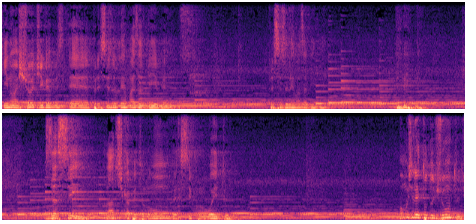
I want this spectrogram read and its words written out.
Quem não achou, diga: é, preciso ler mais a Bíblia. Preciso ler mais a Bíblia. Diz assim, Latos capítulo 1, versículo 8. Vamos ler todos juntos?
